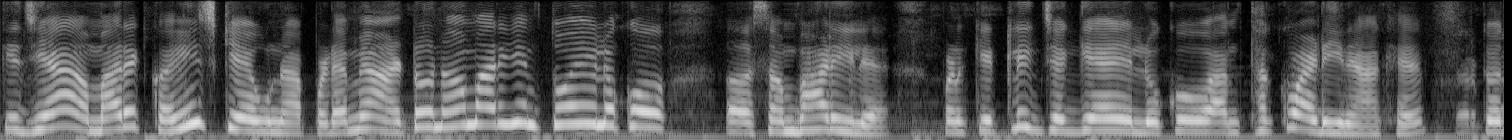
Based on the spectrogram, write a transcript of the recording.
કે જ્યાં અમારે કંઈ જ કહેવું ના પડે. અમે આંટો ન મારીએ ને તો એ લોકો સંભાળી લે. પણ કેટલીક જગ્યાએ લોકો આમ થકવાડી નાખે. તો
